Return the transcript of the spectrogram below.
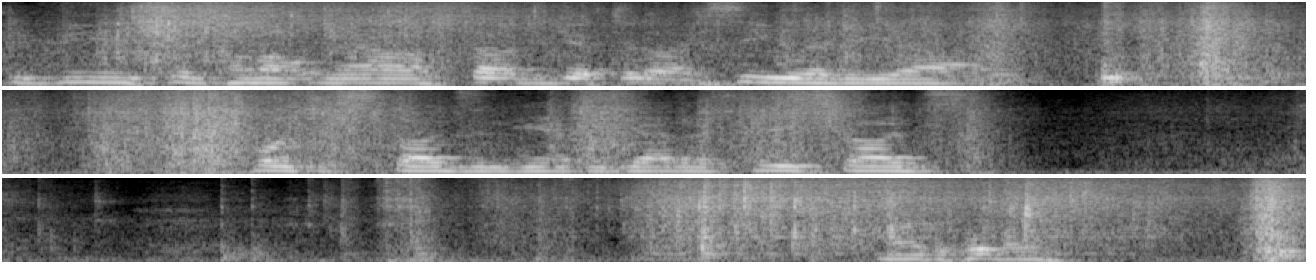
The beams should come out now. I'm starting to get to the, I see where the uh, bunch of studs in here together, three studs. I have to put my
